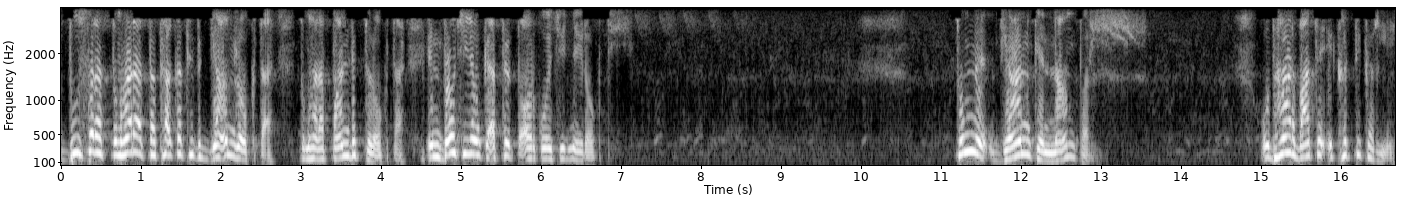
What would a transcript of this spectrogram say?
दूसरा तुम्हारा तथाकथित ज्ञान रोकता है, तुम्हारा पांडित्य रोकता है। इन दो चीज़ों के अतिरिक्त और कोई चीज़ नहीं रोकती। तुमने ज्ञान के नाम पर उधार बातें इकट्ठी कर ली।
